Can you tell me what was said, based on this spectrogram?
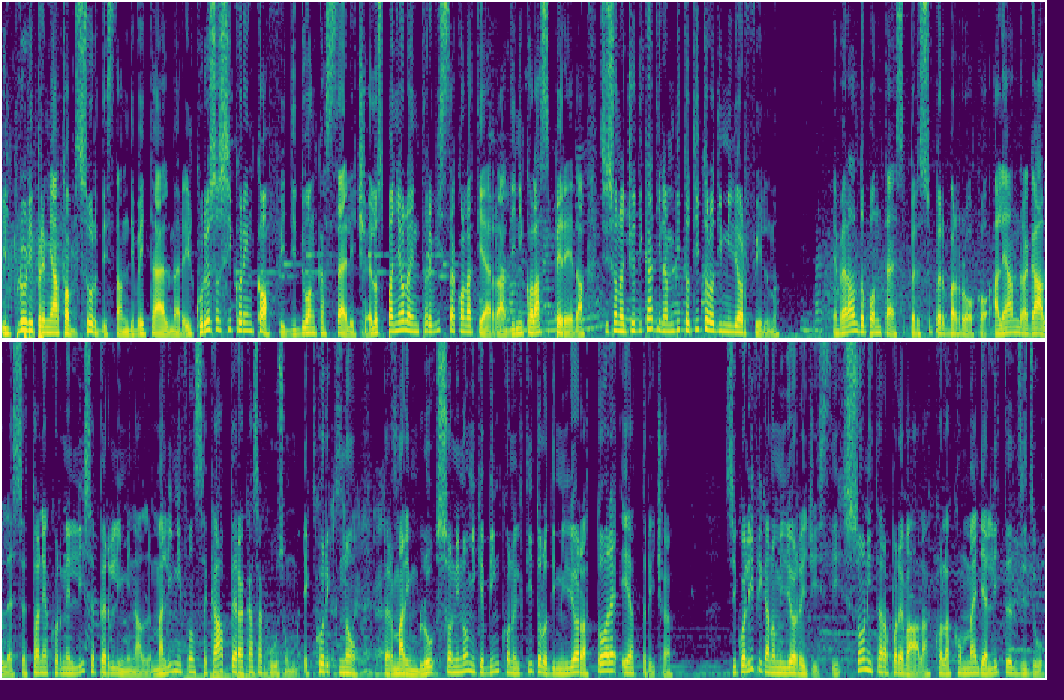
Il pluripremiato Absurdistan di Veit Elmer, il curioso Sicorin Coffee di Duan Kastelic e lo spagnolo Entrevista con la Tierra di Nicolás Pereda si sono aggiudicati l'ambito titolo di miglior film. Everaldo Pontes per Super Barroco, Aleandra Galles e Tonia Cornellise per Liminal, Malini Fonseca per A Casa Cusum e Cory No per Marin Blue sono i nomi che vincono il titolo di miglior attore e attrice. Si qualificano miglior registi Sony Taraporevala con la commedia Little Zizou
